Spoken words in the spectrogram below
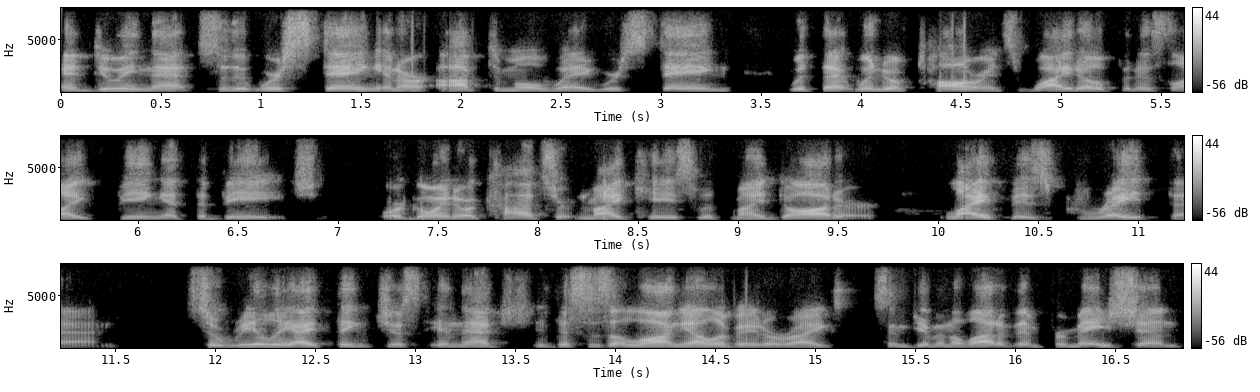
and doing that so that we're staying in our optimal way. We're staying with that window of tolerance wide open is like being at the beach or going to a concert in my case with my daughter. Life is great then. So really i think just in that this is a long elevator right i'm given a lot of information.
